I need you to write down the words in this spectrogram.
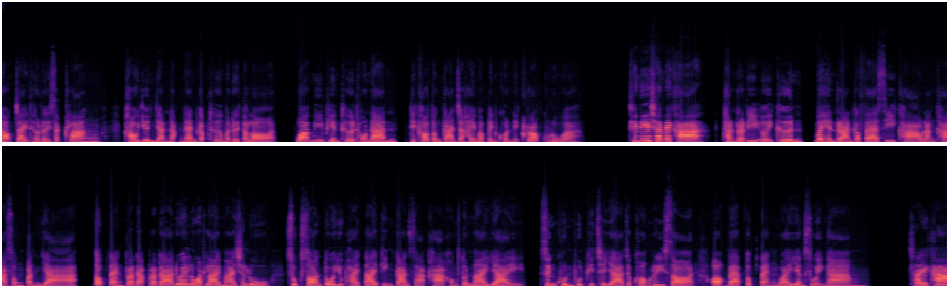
นอกใจเธอเลยสักครั้ง เขายืนยันหนักแน่นกับเธอมาโดยตลอด ว่ามีเพียงเธอเท่านั้นที่เขาต้องการจะให้มาเป็นคนในครอบครัว ที่นี่ใช่ไหมคะ ทันรดีเอ่ยขึ้น เมื่อเห็นร้านกาแฟสีขาวหลังคาทรงปัญญา ตกแต่งประดับประดาด้วยลวดลายไม้ฉลุซุกซ่อนตัวอยู่ภายใต้กิ่งก้านสาขาของต้นไม้ใหญ่ ซึ่งคุณพุทธพิชยาเจ้าของรีสอร์ทออกแบบตกแต่งไว้อย่างสวยงาม ใช่ค่ะ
